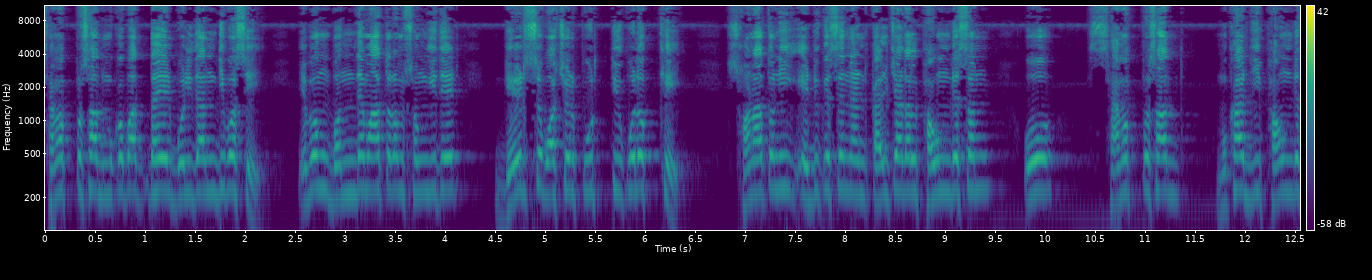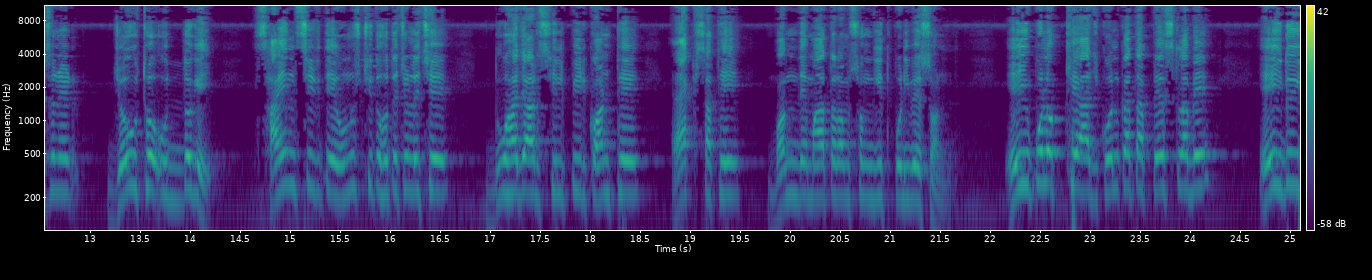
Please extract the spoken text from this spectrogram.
শ্যামাপ্রসাদ মুখোপাধ্যায়ের বলিদান দিবসে এবং বন্দে মাতরম সঙ্গীতের দেড়শো বছর পূর্তি উপলক্ষে Sanatani education and cultural foundation ও শ্যামাপ্রসাদ মুখার্জি ফাউন্ডেশনের যৌথ উদ্যোগে সায়েন্স সিটিতে অনুষ্ঠিত হতে চলেছে দু হাজার শিল্পীর কণ্ঠে একসাথে বন্দে মাতরম সংগীত পরিবেশন। এই উপলক্ষে আজ কলকাতা প্রেস ক্লাবে এই দুই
